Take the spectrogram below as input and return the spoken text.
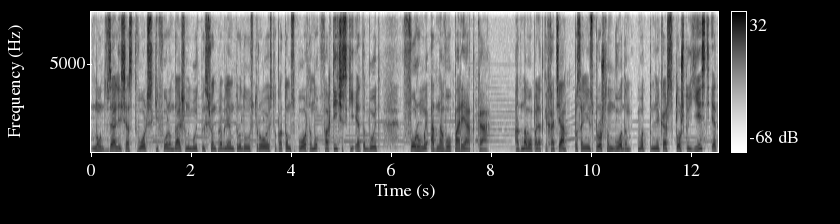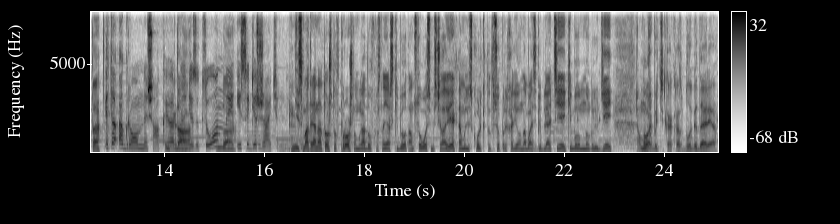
ну, взяли сейчас творческий форум, дальше он будет посвящен проблемам трудоустройства, потом спорта. Ну, фактически это будет форумы одного порядка. Одного порядка. Хотя, по сравнению с прошлым годом, вот мне кажется, то, что есть, это Это огромный шаг, и Да, организационный, да. и содержательный. Несмотря на то, что в прошлом году в Красноярске было там 180 человек, там или сколько-то все происходило на базе библиотеки, было много людей. А но- может быть, как раз благодаря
